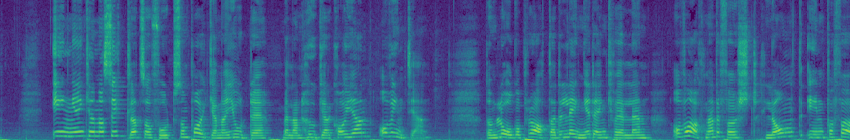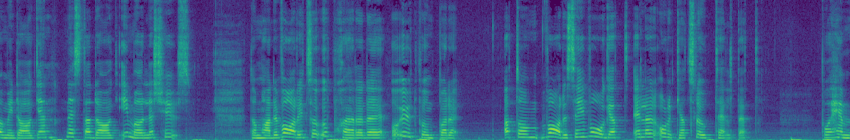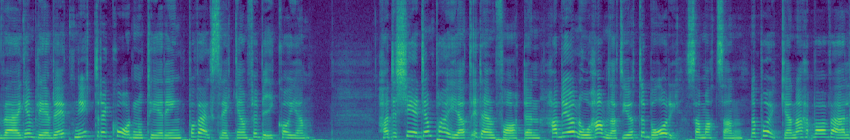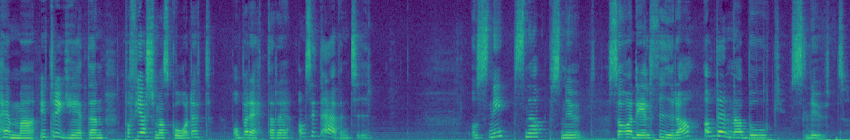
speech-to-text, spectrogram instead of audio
Ingen kan ha cyklat så fort som pojkarna gjorde mellan huggarkojan och Vintjärn. De låg och pratade länge den kvällen och vaknade först långt in på förmiddagen nästa dag i Möllers hus. De hade varit så uppskärrade och utpumpade att de vare sig vågat eller orkat slå upp tältet. På hemvägen blev det ett nytt rekordnotering på vägsträckan förbi kojan. Hade kedjan pajat i den farten hade jag nog hamnat i Göteborg, sa Matsan när pojkarna var väl hemma i tryggheten på Fjärsmansgårdet och berättade om sitt äventyr. Och snipp, snapp, snut så var del fyra av denna bok slut.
